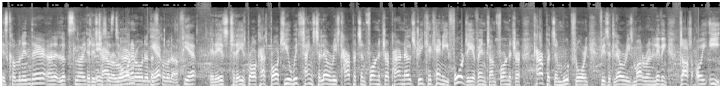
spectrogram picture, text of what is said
is coming in there, and it looks like It is it Tara is Tara Ronan. Ronan that's Yep. coming off. Yeah. It is today's broadcast brought to you with thanks to Lowry's Carpets and Furniture, Parnell Street, Kilkenny. Four day event on furniture, carpets, and wood flooring. Visit Lowry's Modern Living.ie.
